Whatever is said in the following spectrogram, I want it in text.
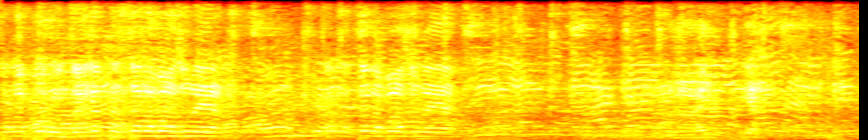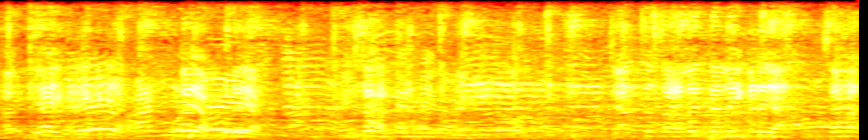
चला बरोबर झालं तर चला बाजूला या. चला चला बाजूला या. इकडे. पुढे या पुढे या. चला. ज्यांचं झालं त्यानं इकडे या. चला.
